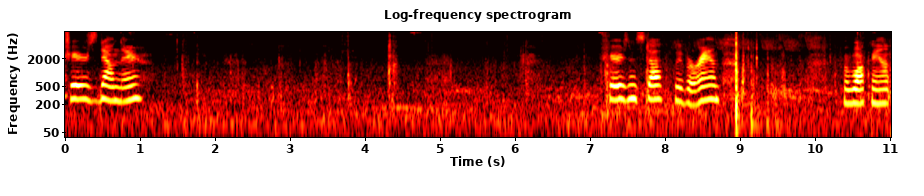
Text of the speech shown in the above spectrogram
chairs down there. Chairs and stuff. We have a ramp. We're walking up.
